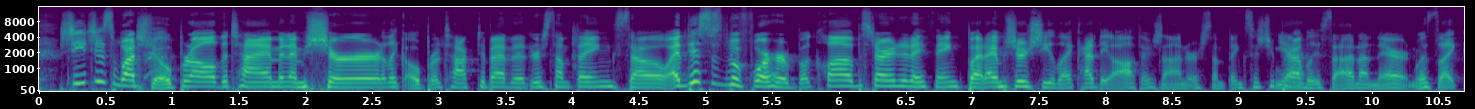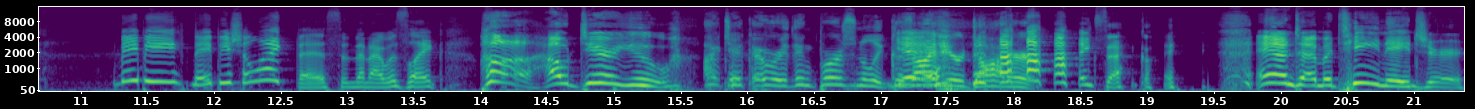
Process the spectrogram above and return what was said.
she just watched Oprah all the time, and I'm sure like Oprah talked about it or something. So I, this was before her book club started, I think. But I'm sure she like had the authors on or something, so she Yeah. probably saw it on there and was like, maybe maybe she'll like this. And then I was like, huh, how dare you? I take everything personally because Yeah. I'm your daughter. exactly. And I'm a teenager.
